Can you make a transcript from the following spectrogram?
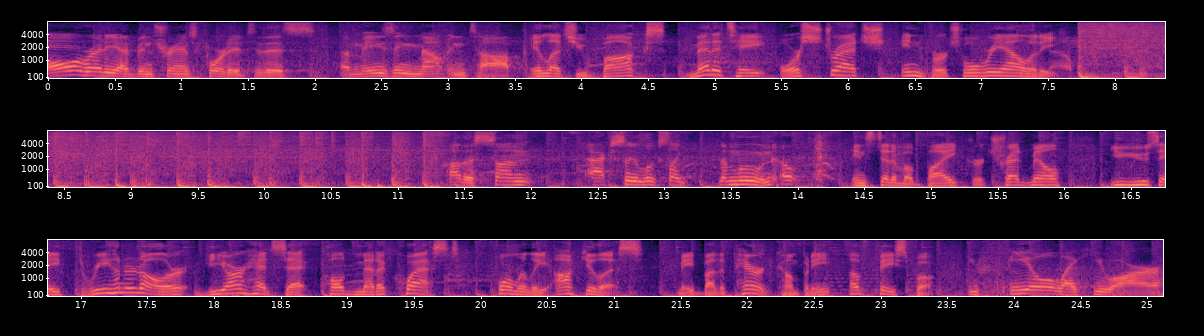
already I've been transported to this amazing mountaintop. It lets you box, meditate, or stretch in virtual reality. Ah, the sun actually looks like the moon. Oh. Instead of a bike or treadmill, you use a $300 VR headset called MetaQuest, formerly Oculus, made by the parent company of Facebook. you feel like you are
